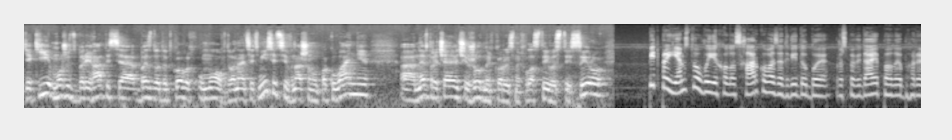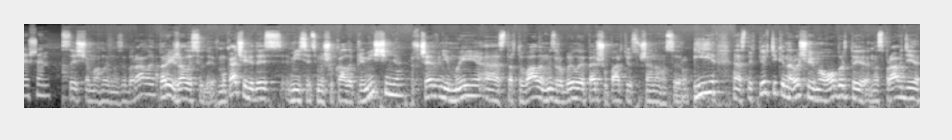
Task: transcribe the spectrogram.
які можуть зберігатися без додаткових умов 12 місяців в нашому пакуванні, не втрачаючи жодних корисних властивостей сиру. Підприємство виїхало з Харкова за дві доби, розповідає Пилип Гришин. Все, що могли, ми забирали. Переїжджали сюди. В Мукачеві десь місяць ми шукали приміщення. В червні ми е, стартували, ми зробили першу партію сушеного сиру. І е, з тих пір тільки нарощуємо оберти. Насправді е,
